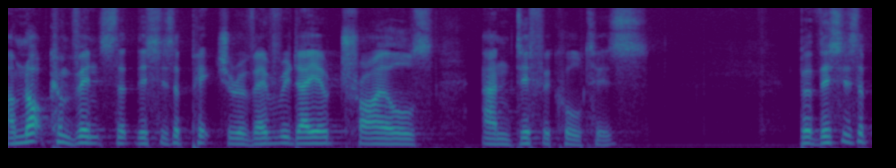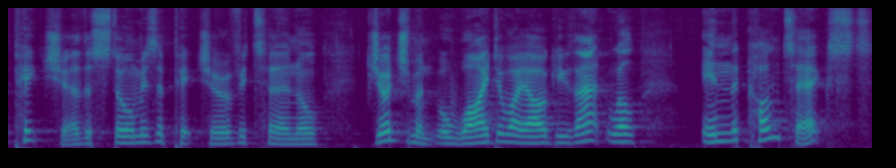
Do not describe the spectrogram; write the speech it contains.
I'm not convinced that this is a picture of everyday trials and difficulties. But this is a picture, the storm is a picture of eternal judgment. Well, why do I argue that? Well, in the context,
